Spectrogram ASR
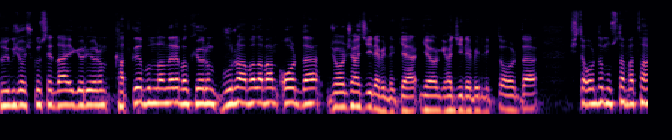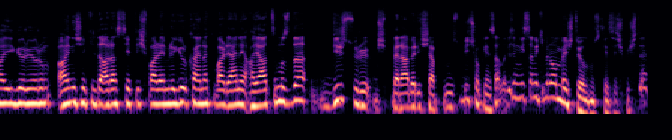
Duygu Coşkun Seda'yı görüyorum. Katkıda bulunanlara bakıyorum. Buğra Balaban orada. George Hacı ile birlikte. Ge- Georgi Hacı ile birlikte orada. İşte orada Mustafa Taha'yı görüyorum. Aynı şekilde Aras Yetiş var. Emre Gürkaynak var. Yani hayatımızda bir sürü beraber iş yaptığımız birçok insanla bizim Nisan 2015'te yolumuz kesişmişti.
